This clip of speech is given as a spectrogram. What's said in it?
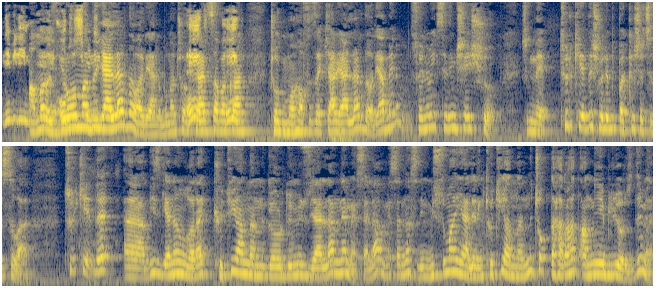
Ne bileyim. Ama özgür olmadığı yerler de var yani. Buna çok evet, terse bakan, evet. çok muhafazakar yerler de var. Ya yani benim söylemek istediğim şey şu. Şimdi Türkiye'de şöyle bir bakış açısı var. Türkiye'de e, biz genel olarak kötü yanlarını gördüğümüz yerler ne mesela? Mesela nasıl diyeyim? Müslüman yerlerin kötü yanlarını çok daha rahat anlayabiliyoruz değil mi?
